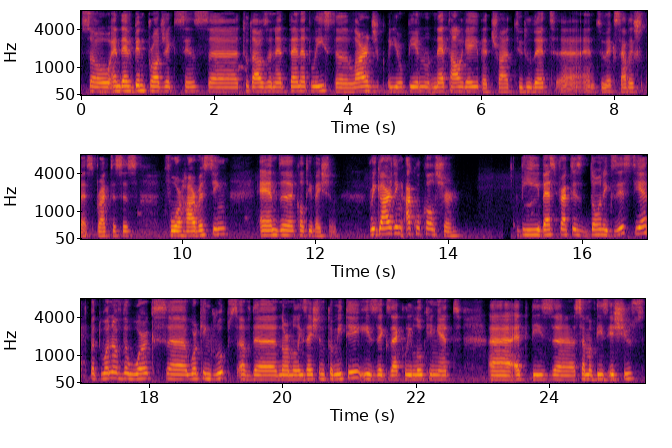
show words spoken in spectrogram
So, and there have been projects since uh, 2010 at least, a large European Netalgae that tried to do that uh, and to establish best practices for harvesting and uh, cultivation. Regarding aquaculture, the best practice don't exist yet, but one of the works uh, working groups of the normalization committee is exactly looking at uh, at these uh, some of these issues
